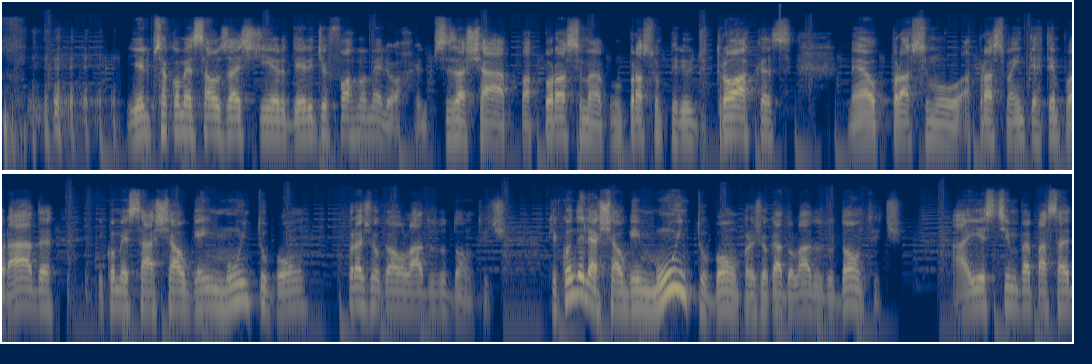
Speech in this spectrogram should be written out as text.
e ele precisa começar a usar esse dinheiro dele de forma melhor. Ele precisa achar a próxima, um próximo período de trocas, né, o próximo, a próxima intertemporada e começar a achar alguém muito bom para jogar ao lado do Doncic. Porque quando ele achar alguém muito bom para jogar do lado do Doncic, aí esse time vai passar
